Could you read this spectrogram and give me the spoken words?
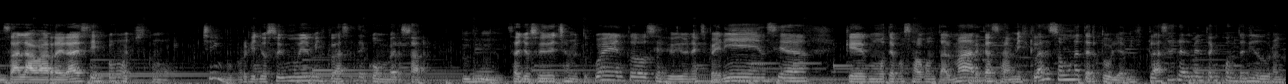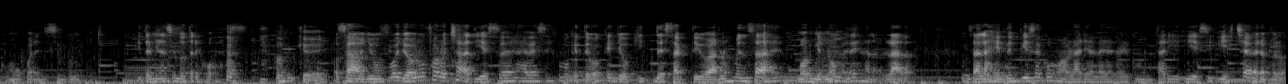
O sea, la barrera de sí es como, como chingo, porque yo soy muy en mis clases de conversar. O sea, yo soy de échame tu cuento, si has vivido una experiencia, que cómo te ha pasado con tal marca. O sea, mis clases son una tertulia. Mis clases realmente en contenido duran como 45 minutos. Y terminan siendo 3 horas. Ok. O sea, yo, yo abro un foro chat y eso es a veces como que tengo que yo desactivar los mensajes porque no me dejan hablar. O sea, la gente empieza como a hablar y hablar y hablar y comentar y, y es, y es chévere, pero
